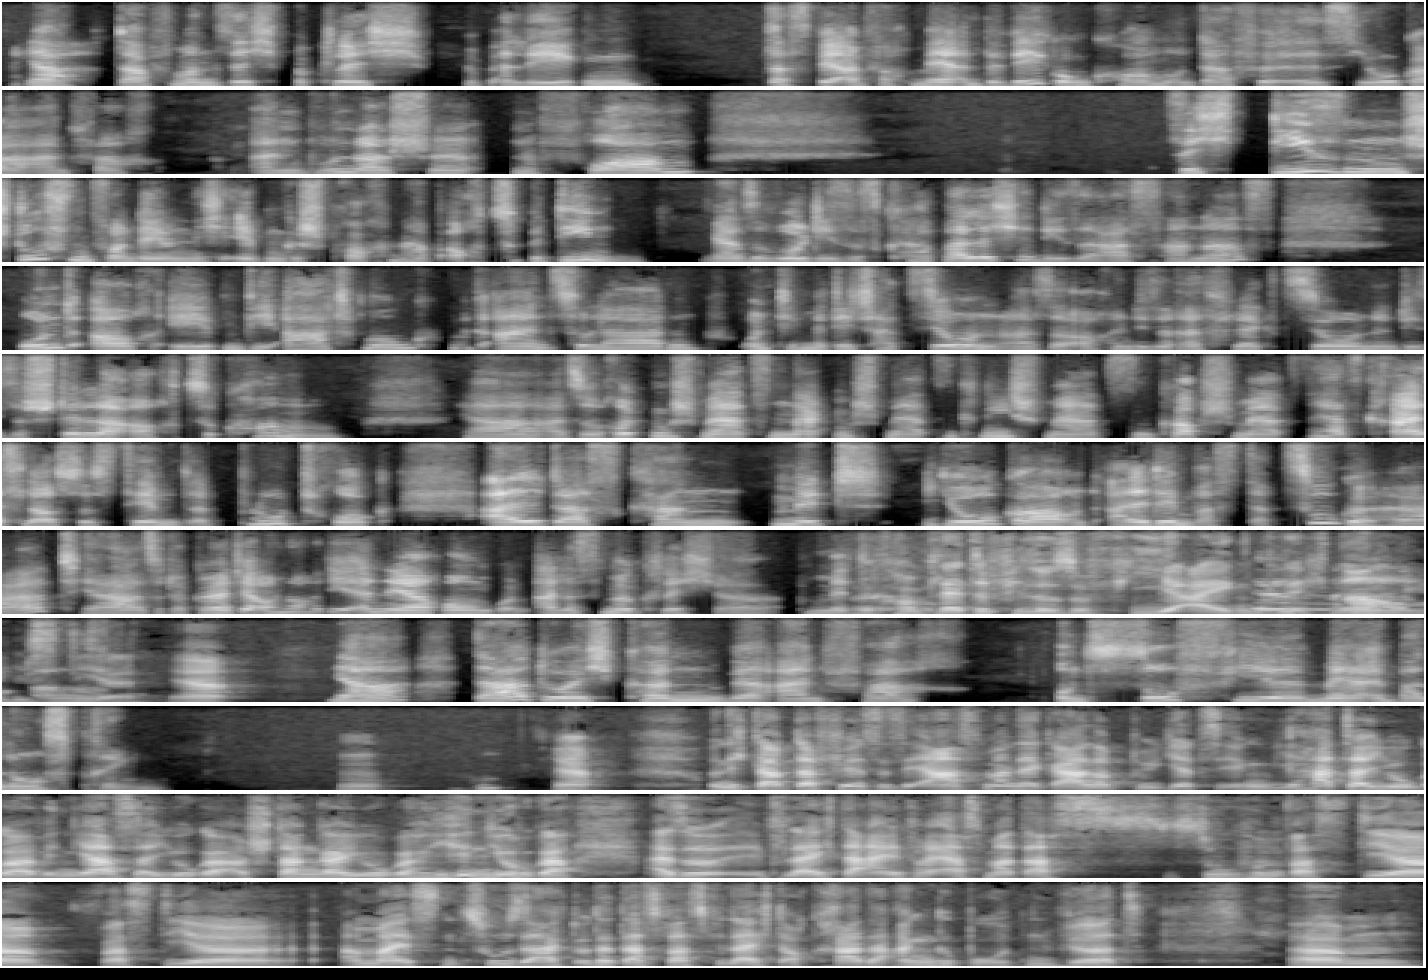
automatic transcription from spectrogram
ja, darf man sich wirklich überlegen, dass wir einfach mehr in Bewegung kommen und dafür ist Yoga einfach eine wunderschöne Form, sich diesen Stufen, von denen ich eben gesprochen habe, auch zu bedienen. Ja, sowohl dieses körperliche, diese Asanas und auch eben die Atmung mit einzuladen und die Meditation, also auch in diese Reflexion, in diese Stille auch zu kommen. Ja, also Rückenschmerzen, Nackenschmerzen, Knieschmerzen, Kopfschmerzen, Herz-Kreislauf-System, der Blutdruck, all das kann mit Yoga und all dem, was dazugehört, ja, also da gehört ja auch noch die Ernährung und alles Mögliche mit. Eine komplette Philosophie eigentlich, ne, genau. ne, Lebensstil, ja. Ja, dadurch können wir einfach uns so viel mehr in Balance bringen. Hm. Ja, und ich glaube, dafür ist es erstmal egal, ob du jetzt irgendwie Hatha-Yoga, Vinyasa-Yoga, Ashtanga-Yoga, Yin-Yoga, also vielleicht da einfach erstmal das suchen, was dir, was dir am meisten zusagt oder das, was vielleicht auch gerade angeboten wird. Ähm,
